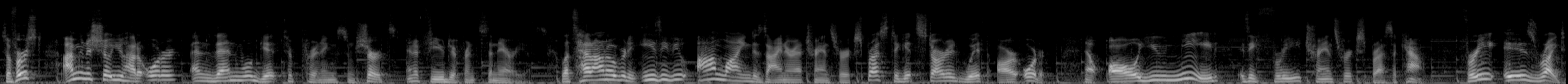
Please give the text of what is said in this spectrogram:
So first, I'm gonna show you how to order, and then we'll get to printing some shirts in a few different scenarios. Let's head on over to EasyView Online Designer at Transfer Express to get started with our order. Now, all you need is a free Transfer Express account. Free is right.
